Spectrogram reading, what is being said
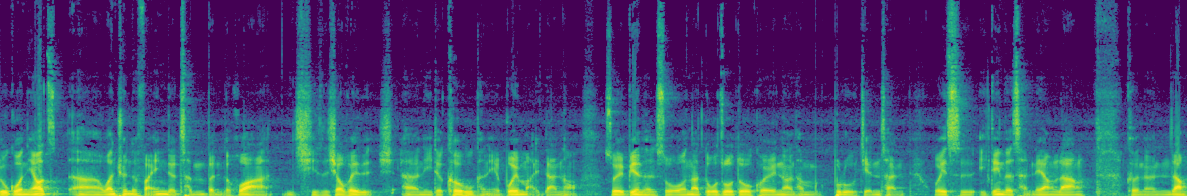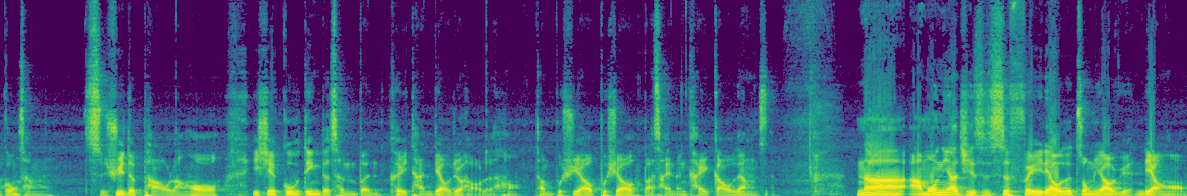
如果你要呃完全的反映你的成本的话，你其实消费呃你的客户可能也不会买单哦，所以变成说那多做多亏，那他们不如减产，维持一定的产量，让可能让工厂持续的跑，然后一些固定的成本可以弹掉就好了哈，他们不需要不需要把产能开高这样子。那阿莫尼亚其实是肥料的重要原料哦，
